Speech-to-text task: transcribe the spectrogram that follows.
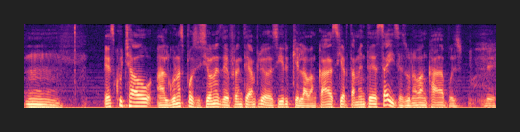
mm, he escuchado algunas posiciones de Frente Amplio decir que la bancada es ciertamente de seis, es una bancada pues de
